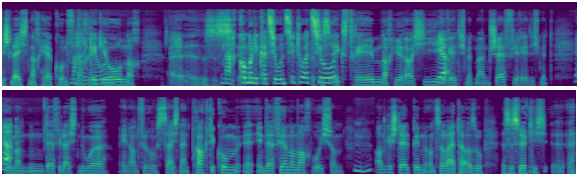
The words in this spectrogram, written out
Geschlecht, nach Herkunft, nach, nach Region, Region, nach, äh, ist, nach Kommunikationssituation. Es ist extrem, nach Hierarchie. Ja. Wie rede ich mit meinem Chef? Wie rede ich mit ja. jemandem, der vielleicht nur in Anführungszeichen ein Praktikum äh, in der Firma macht, wo ich schon mhm. angestellt bin und so weiter. Also es ist wirklich äh,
